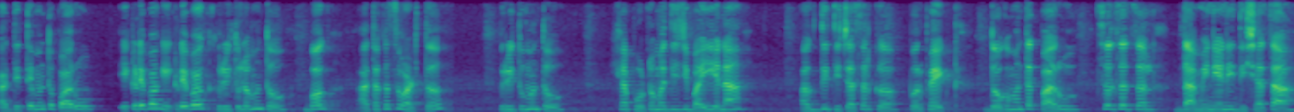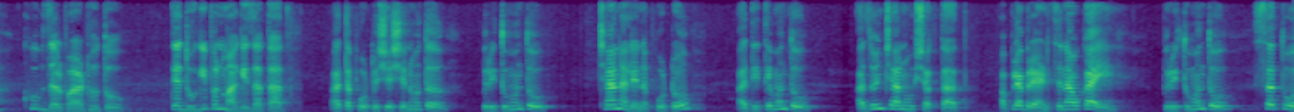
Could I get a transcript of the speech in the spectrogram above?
आदित्य म्हणतो पारू इकडे बघ इकडे बघ. प्रीतूला म्हणतो बघ आता कसं वाटतं? प्रीतू म्हणतो ह्या फोटोमध्ये जी बाई आहे ना अगदी तिच्यासारखं परफेक्ट. दोघं म्हणतात पारू चल चल चल. दामिनी आणि दिशाचा खूप जळपाट होतो. त्या दोघी पण मागे जातात. आता फोटो सेशन होतं. प्रीतू म्हणतो छान आले ना फोटो? आदित्य म्हणतो अजून छान होऊ शकतात. आपल्या ब्रँडचं नाव काय? प्रीतू म्हणतो सत्व.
